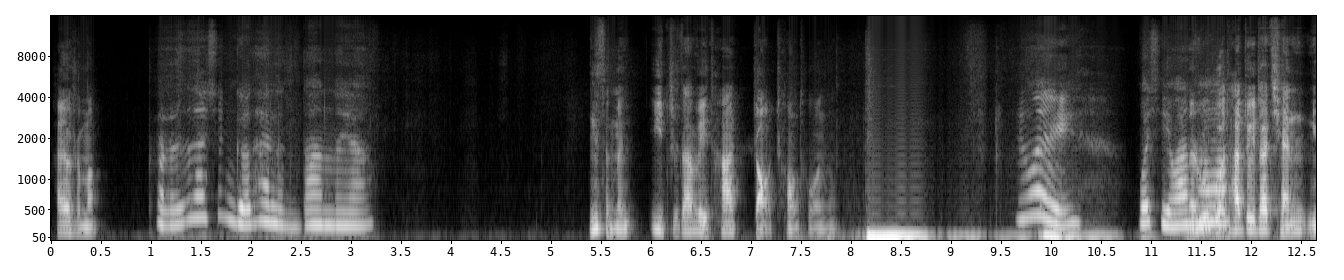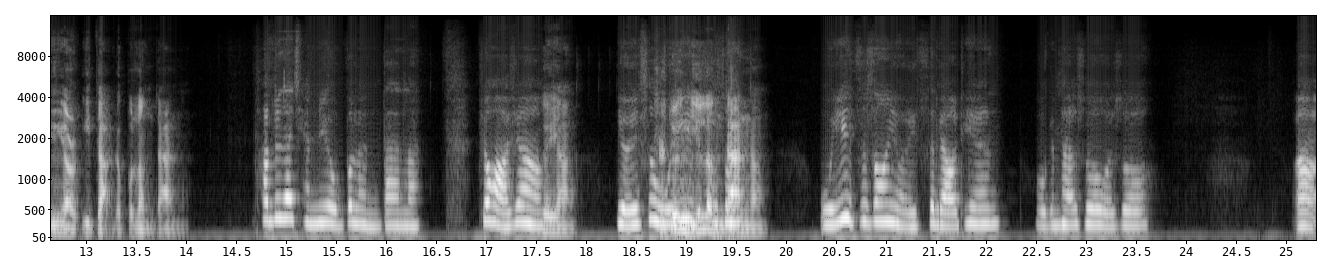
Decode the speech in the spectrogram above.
还有什么？可能是他性格太冷淡了呀。你怎么一直在为他找超脱呢？因为我喜欢他，那如果他对他前女友一点都不冷淡呢？他对他前女友不冷淡了，就好像对呀，有一次无意之对你冷中，淡呢。无意之中有一次聊天，我跟他说，我说，呃，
